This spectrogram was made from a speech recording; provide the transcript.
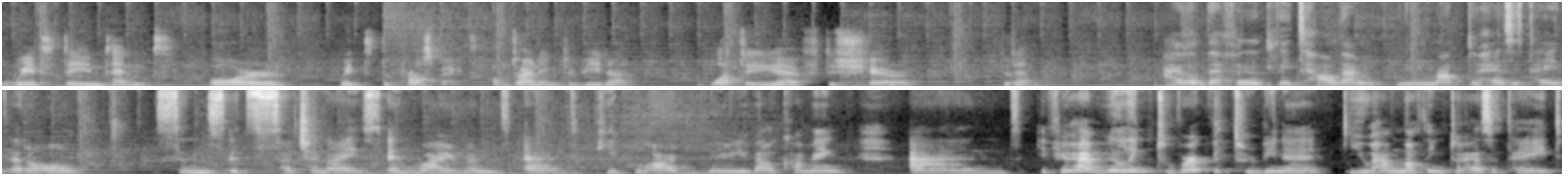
with the intent or with the prospect of joining Turbine, what do you have to share to them? I will definitely tell them not to hesitate at all since it's such a nice environment and people are very welcoming and if you have willing to work with Turbine, you have nothing to hesitate.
